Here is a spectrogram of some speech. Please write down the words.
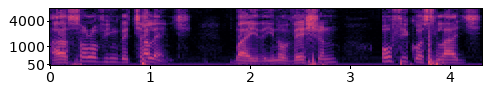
are solving the challenge by the innovation of fecal sludge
